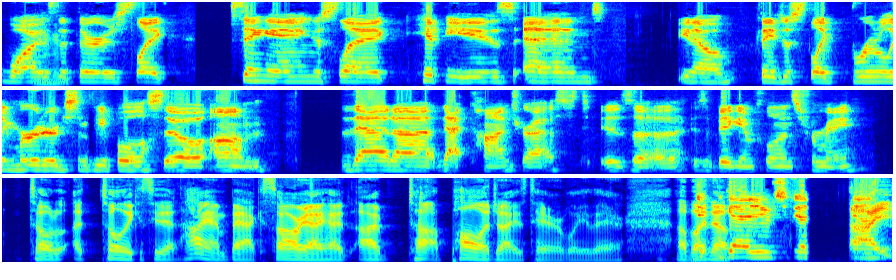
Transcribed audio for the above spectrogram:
was mm-hmm. that there's like singing just like hippies and you know they just like brutally murdered some people so um that uh that contrast is a is a big influence for me Totally, I totally can see that. Hi, I'm back. Sorry, I had I t- apologize terribly there, uh, but no. I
